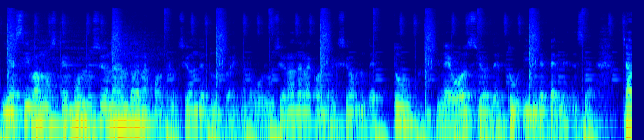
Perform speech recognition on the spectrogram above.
y así vamos evolucionando en la construcción de tu sueño, evolucionando en la construcción de tu negocio, de tu independencia. Chao,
